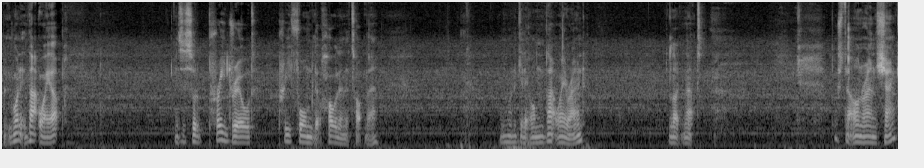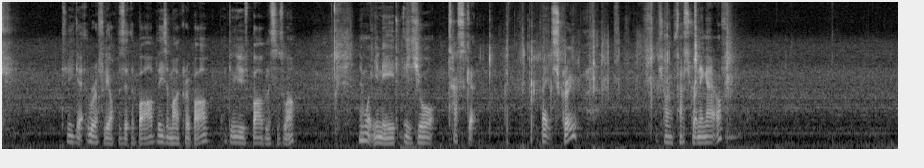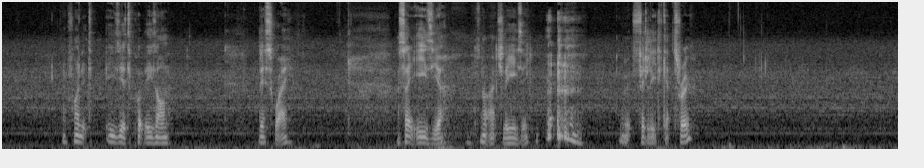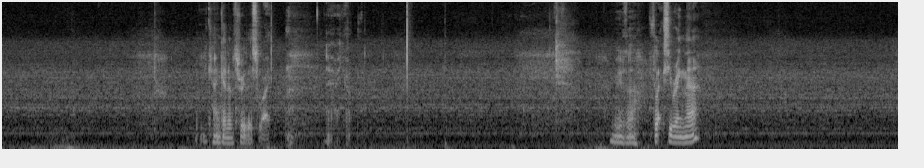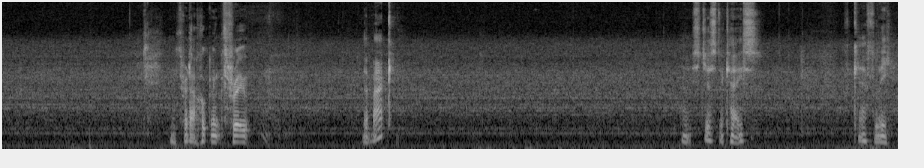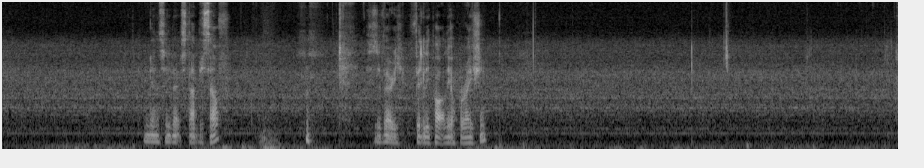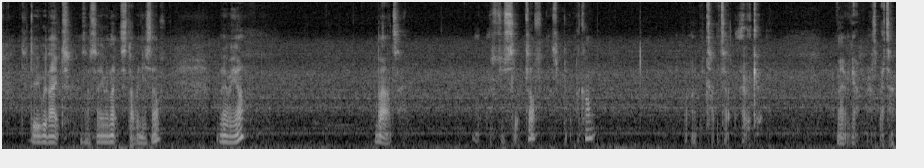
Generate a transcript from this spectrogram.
But you want it that way up. There's a sort of pre-drilled pre-formed little hole in the top there. You want to get it on that way around like that. Push that on around the shank till you get roughly opposite the barb. These are micro barb I do use barbless as well. Then what you need is your Taska bait screw I'm fast running out of. I find it easier to put these on this way. I say easier. It's not actually easy. A bit fiddly to get through. But you can get them through this way. There we go. Here's a flexi ring there. And thread our hook link through the back. And it's just a case of carefully again so you don't stab yourself. This is a very fiddly part of the operation do without as I say without stabbing yourself. There we are. That. It's just slipped off. Let's put it back on. Tight, bit tighter there we go. There we go. That's better.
